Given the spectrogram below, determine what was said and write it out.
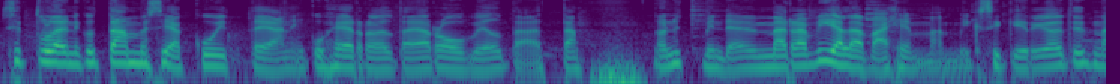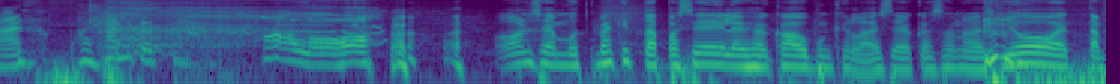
sit tulee niin kuin tämmöisiä kuitteja niin kuin herroilta ja rouvilta, että no nyt minä ymmärrän vielä vähemmän, miksi kirjoitit näin. Mä ihan että haloo. On se, mutta mäkin tapasin eilen yhden kaupunkilaisen, joka sanoi, että joo, että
